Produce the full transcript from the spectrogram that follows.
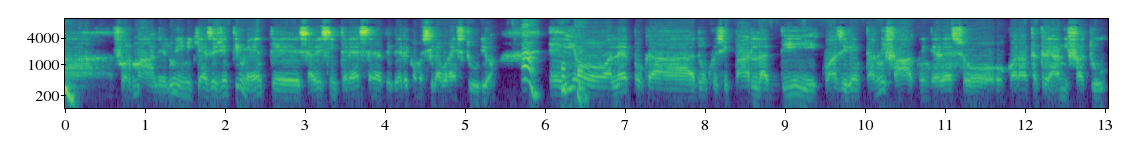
Mm, formale, lui mi chiese gentilmente se avessi interesse nel vedere come si lavora in studio. Ah, E ok. io all'epoca, dunque si parla di quasi vent'anni fa, quindi adesso ho 43 anni, fa tu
